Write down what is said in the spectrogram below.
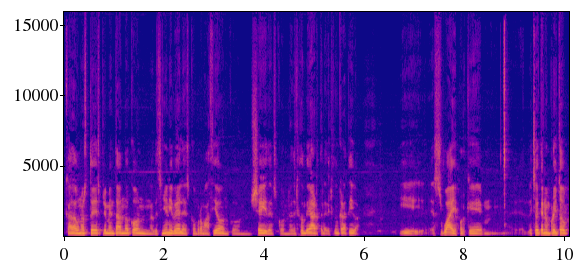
cada uno esté experimentando con el diseño de niveles, con programación, con shaders, con la dirección de arte, la dirección creativa. Y es guay porque mm, el hecho de tener un proyecto,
